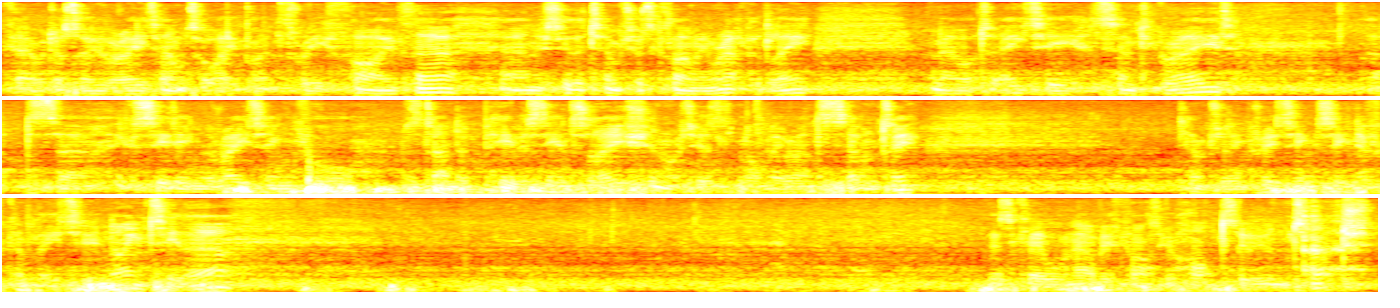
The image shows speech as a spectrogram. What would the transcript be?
Okay, we're just over 8 amps or 8.35 there, and you see the temperature is climbing rapidly. We're now up to 80 centigrade. Uh, exceeding the rating for standard PVC insulation, which is normally around 70. Temperature increasing significantly to 90 there. This cable will now be far too hot to even touch.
